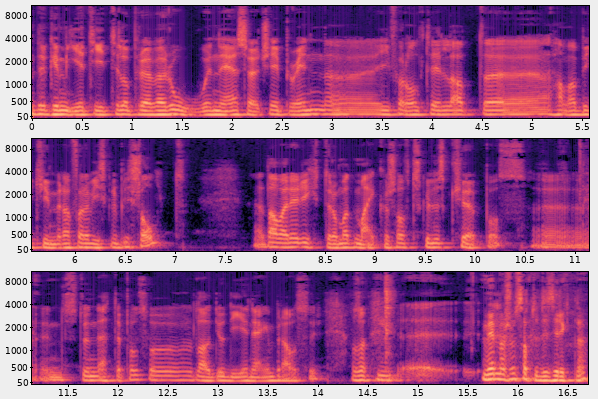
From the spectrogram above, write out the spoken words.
bruker mye tid til å prøve å roe ned Sergey Brin uh, i forhold til at uh, han var bekymra for at vi skulle bli solgt. Uh, da var det rykter om at Microsoft skulle kjøpe oss. en stund etterpå så lagde jo de en egen browser. Altså, mm. Hvem er det som satte ut disse ryktene?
